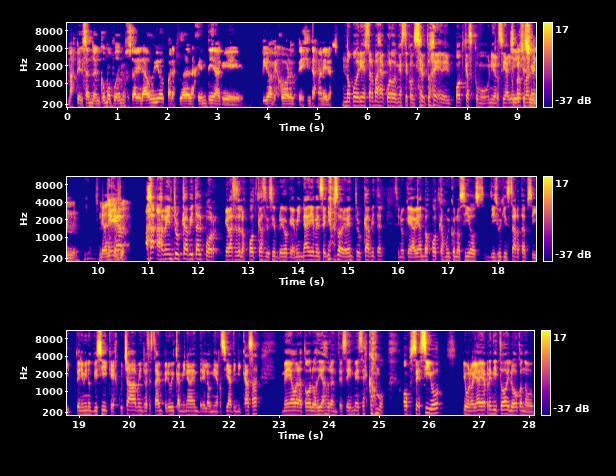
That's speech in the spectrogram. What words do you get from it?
más pensando en cómo podemos usar el audio para ayudar a la gente a que viva mejor de distintas maneras. No podría estar más de acuerdo en este concepto del podcast como universidad. Yo sí, es un gran ejemplo a, Venture Capital por gracias a los podcasts. Yo siempre digo que a mí nadie me enseñó sobre Venture Capital, sino que habían dos podcasts muy conocidos, This Week in Startups y 20 Minute VC, que escuchaba mientras estaba en Perú y caminaba entre la universidad y mi casa, media hora todos los días durante seis meses como obsesivo. Y bueno, ya aprendí todo y luego cuando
